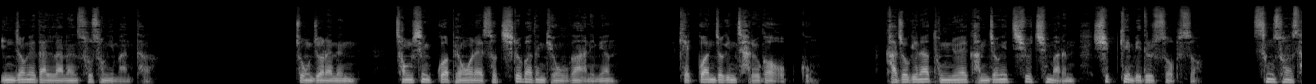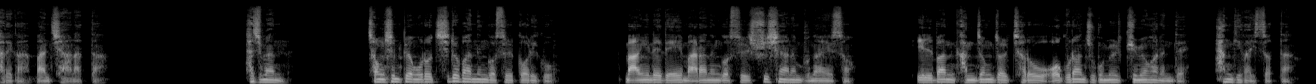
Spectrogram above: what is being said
인정해달라는 소송이 많다. 종전에는 정신과 병원에서 치료받은 경우가 아니면 객관적인 자료가 없고 가족이나 동료의 감정에 치우친 말은 쉽게 믿을 수 없어 승소한 사례가 많지 않았다. 하지만 정신병으로 치료받는 것을 꺼리고 망인에 대해 말하는 것을 쉬쉬하는 문화에서 일반 감정 절차로 억울한 죽음을 규명하는데 한계가 있었다.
